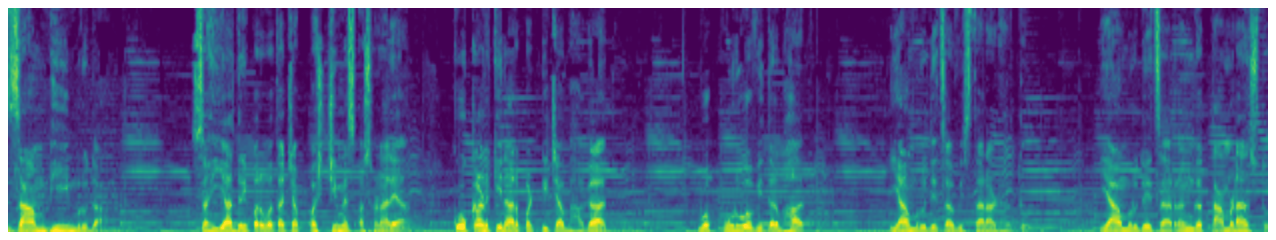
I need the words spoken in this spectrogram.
जांभी मृदा. सह्याद्री पर्वताच्या पश्चिमेस असणाऱ्या कोकण किनारपट्टीच्या भागात व पूर्व विदर्भात या मृदेचा विस्तार आढळतो. या मृदेचा रंग तांबडा असतो.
